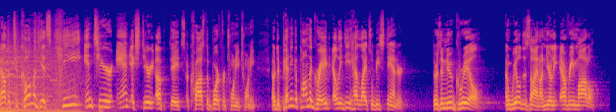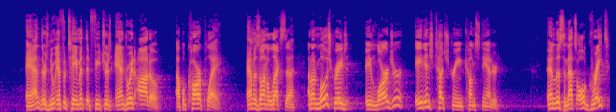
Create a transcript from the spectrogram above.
Now, the Tacoma gets key interior and exterior updates across the board for 2020. Now, depending upon the grade, LED headlights will be standard. There's a new grille and wheel design on nearly every model. And there's new infotainment that features Android Auto, Apple CarPlay, Amazon Alexa, and on most grades, a larger 8 inch touchscreen comes standard. And listen, that's all great,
